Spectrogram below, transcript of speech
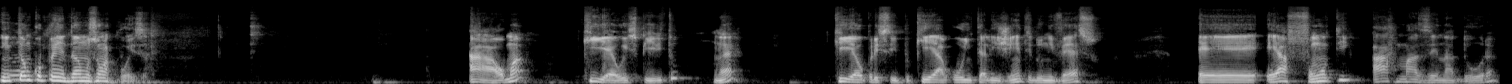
Então compreendamos uma coisa. A alma, que é o espírito, né? Que é o princípio, que é o inteligente do universo, é, é a fonte armazenadora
